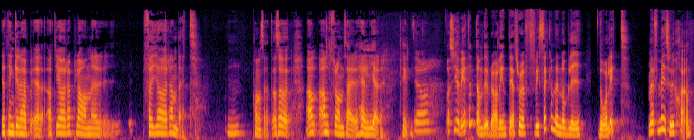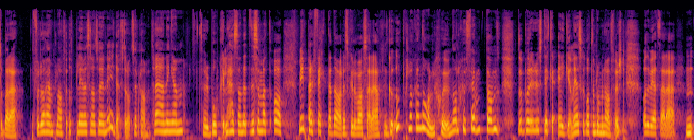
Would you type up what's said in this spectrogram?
Jag tänker det här eh, att göra planer för görandet. På något sätt. Alltså, all, allt från så här helger till... Ja, alltså jag vet inte om det är bra eller inte, jag tror att för vissa kan det nog bli dåligt. Men för mig så är det skönt att bara, för då har jag en plan för upplevelserna så är jag nöjd efteråt. Så jag har plan för träningen, för bokläsandet. Det är som att åh, min perfekta dag det skulle vara så här, gå upp klockan 07, 07.15, då börjar du steka äggen. Nej, jag ska gå en promenad först. Och du vet så här, mm,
